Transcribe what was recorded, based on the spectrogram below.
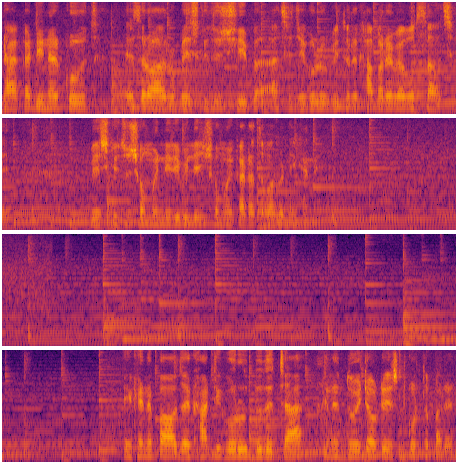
Dhaka diner coach, এছাড়াও আরও বেশ কিছু শিপ আছে যেগুলোর ভিতরে খাবারের ব্যবস্থা আছে। বেশ কিছু সময় নিরিবিলি সময় কাটাতে পারবেন এখানে। এখানে পাওয়া যায় খাঁটি গরুর দুধের চা। এখানে দইটাও টেস্ট করতে পারেন।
